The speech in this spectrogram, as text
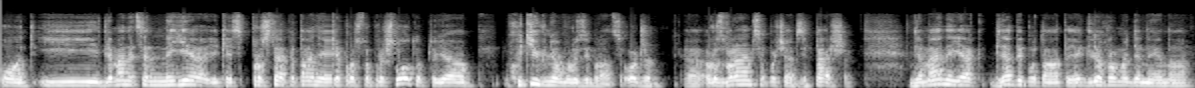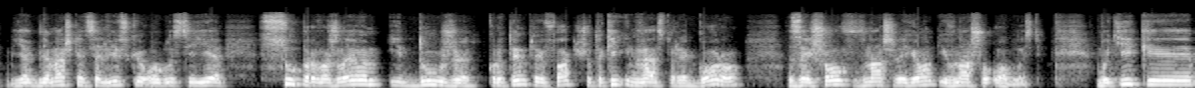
От і для мене це не є якесь просте питання, яке просто прийшло. Тобто я хотів в ньому розібратися. Отже, е, розбираємося по черзі. Перше, для мене, як для депутата, як для громадянина, як для мешканця Львівської області, є супер важливим і дуже крутим той факт, що такий інвестор, як Горо, зайшов в наш регіон і в нашу область. Бо тільки,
